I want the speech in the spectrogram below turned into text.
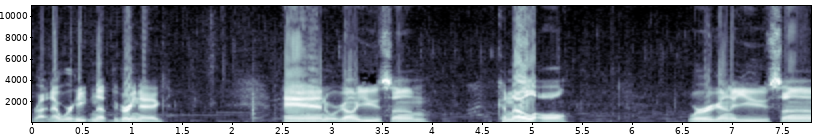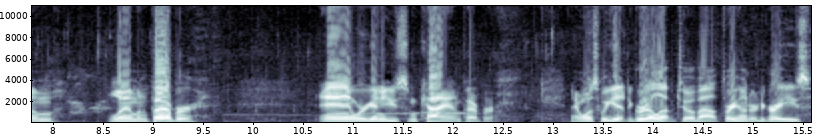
Right now we're heating up the green egg. And we're gonna use some canola oil. We're gonna use some lemon pepper and we're going to use some cayenne pepper. Now once we get the grill up to about 300 degrees,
